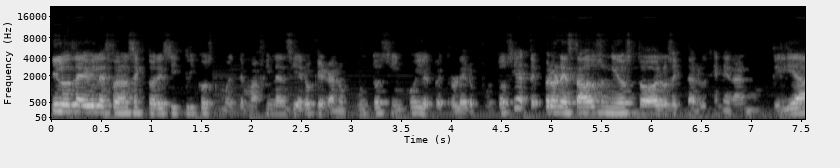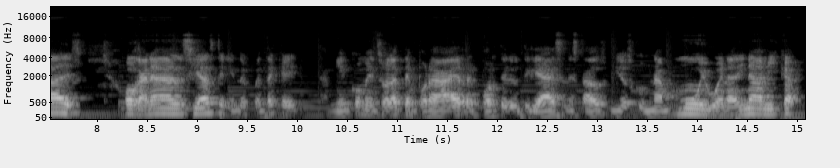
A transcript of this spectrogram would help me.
y los débiles fueron sectores cíclicos como el tema financiero que ganó 0.5 y el petrolero 0.7. Pero en Estados Unidos todos los sectores generan utilidades o ganancias teniendo en cuenta que también comenzó la temporada de reportes de utilidades en Estados Unidos con una muy buena dinámica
